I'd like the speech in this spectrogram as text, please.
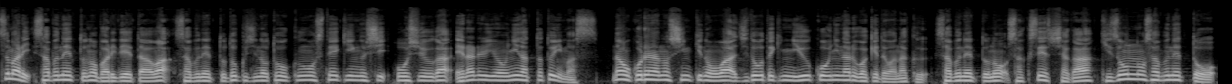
つまり、サブネットのバリデーターは、サブネット独自のトークンをステーキングし、報酬が得られるようになったといいます。なお、これらの新機能は自動的に有効になるわけではなく、サブネットの作成者が既存のサブネットを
